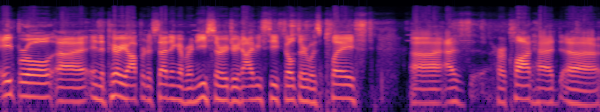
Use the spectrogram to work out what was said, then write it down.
April, uh, in the perioperative setting of her knee surgery, an IVC filter was placed uh, as her clot had uh,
